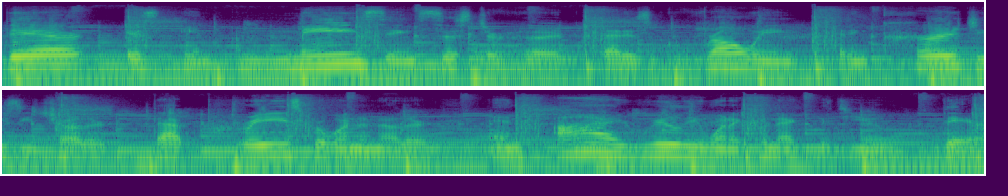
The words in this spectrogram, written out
There is an amazing sisterhood that is growing, that encourages each other, that prays for one another, and I really want to connect with you there.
